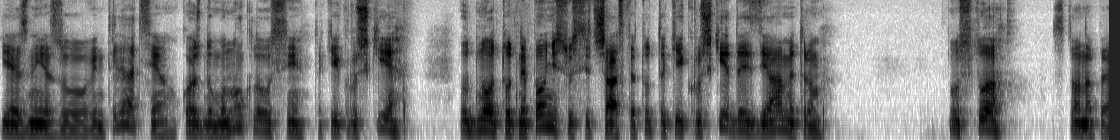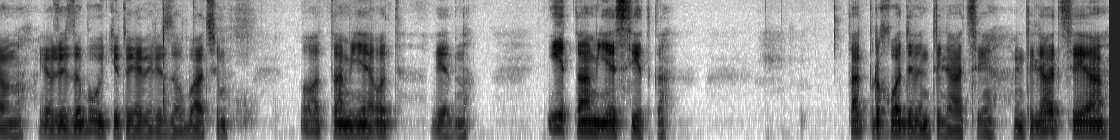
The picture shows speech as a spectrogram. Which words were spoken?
Є знизу вентиляція у кожному нуклеусі такі кружки. Дно тут не повністю сітчасте, тут такі кружки десь діаметром. Ну, 100, 100, напевно. Я вже й забув, які то я вирізав, бачимо. От там є, от видно. І там є сітка. Так проходить вентиляція. Вентиляція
